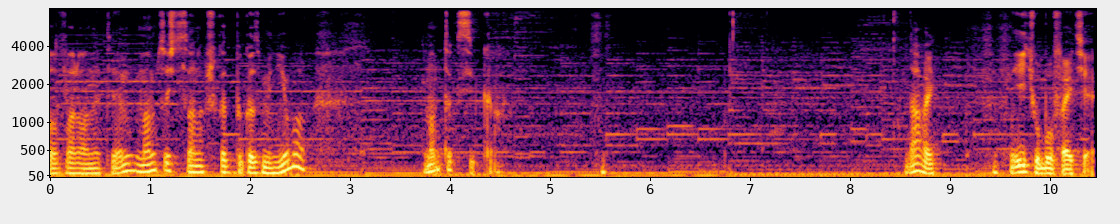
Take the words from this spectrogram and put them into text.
powalony tym. Mam coś, co na przykład by go zmieniło? Mam toksika. Dawaj. Idź u bufecie.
